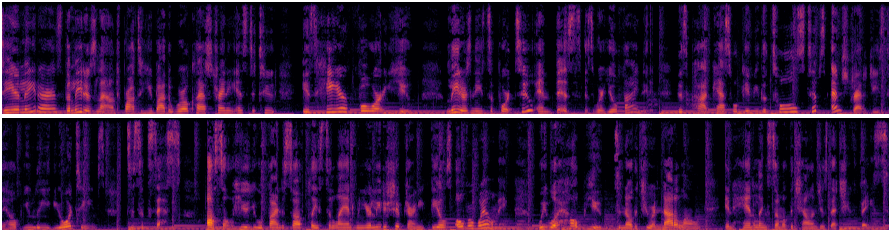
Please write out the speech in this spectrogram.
Dear leaders, the Leaders Lounge, brought to you by the World Class Training Institute, is here for you. Leaders need support too, and this is where you'll find it. This podcast will give you the tools, tips, and strategies to help you lead your teams to success. Also, here you will find a soft place to land when your leadership journey feels overwhelming. We will help you to know that you are not alone in handling some of the challenges that you face.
